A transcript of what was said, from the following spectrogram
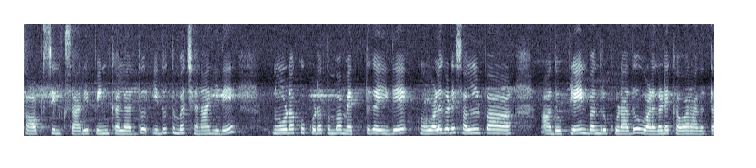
ಸಾಫ್ಟ್ ಸಿಲ್ಕ್ ಸಾರಿ ಪಿಂಕ್ ಕಲರ್ದು ಇದು ತುಂಬ ಚೆನ್ನಾಗಿದೆ. ನೋಡೋಕ್ಕೂ ಕೂಡ ತುಂಬ ಮೆತ್ತಗೆ ಇದೆ. ಒಳಗಡೆ ಸ್ವಲ್ಪ ಅದು ಪ್ಲೇನ್ ಬಂದರೂ ಕೂಡ ಅದು ಒಳಗಡೆ ಕವರ್ ಆಗುತ್ತಾ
